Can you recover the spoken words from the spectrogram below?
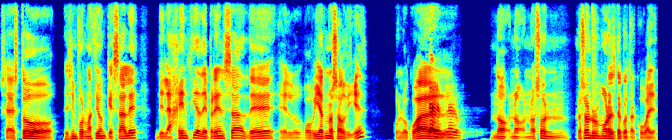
O sea, esto es información que sale de la agencia de prensa del gobierno saudí, ¿eh? Con lo cual. No, no, no, son, no son rumores de Kotaku, vaya.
